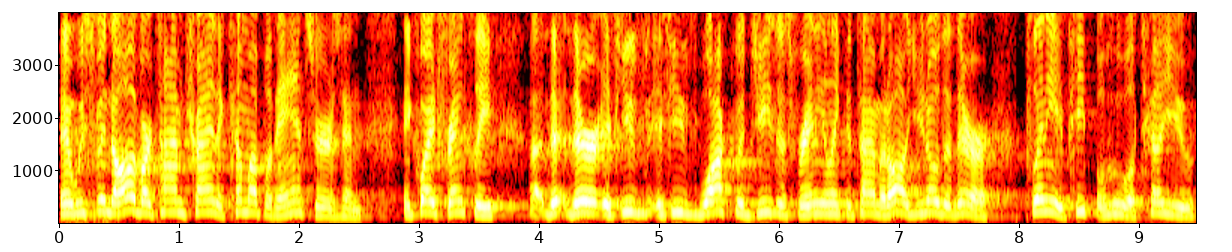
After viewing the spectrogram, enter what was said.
And we spend all of our time trying to come up with answers and and quite frankly, uh, there, there, if, you've, if you've walked with Jesus for any length of time at all, you know that there are plenty of people who will tell you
